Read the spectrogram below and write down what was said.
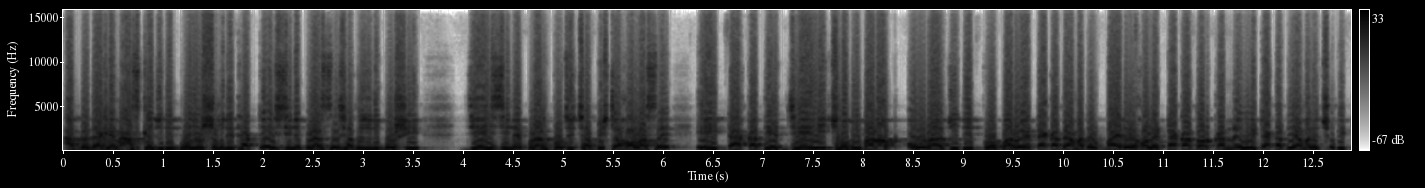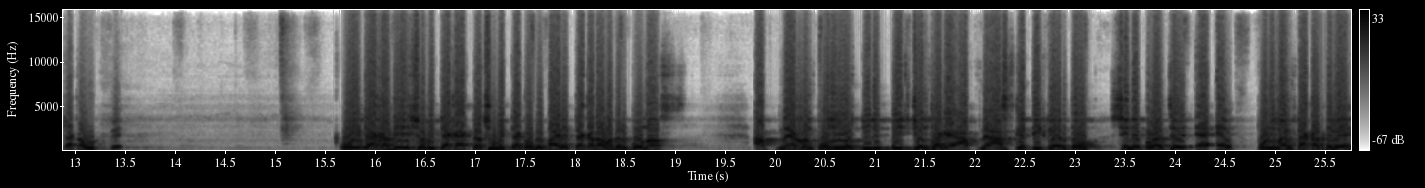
আপনি দেখেন আজকে যদি প্রযোজক সমিতি থাকতো, এই সিনেপ্লাসের সাথে যদি বসি, যেই সিনেপ্লাস পঁচিশ ছাব্বিশটা হল আছে, এই টাকা দিয়ে যেই ছবি বানাক, ওরা যদি প্রপার ওয়ে টাকা দেয়, আমাদের বাইরের হলের টাকা দরকার নেই, ওই টাকা দিয়ে আমাদের ছবির টাকা উঠবে। ওই টাকা দিয়ে ছবির টাকা, একটা ছবির টাকা হবে বাইরের টাকাটা আমাদের বোনাস আপনি এখন প্রযোজক যদি বিশ জন থাকে, আপনি আজকে ডিক্লেয়ার দোক সিনেপ্লাস যে এ- এ- পরিমাণ টাকা দেবে,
